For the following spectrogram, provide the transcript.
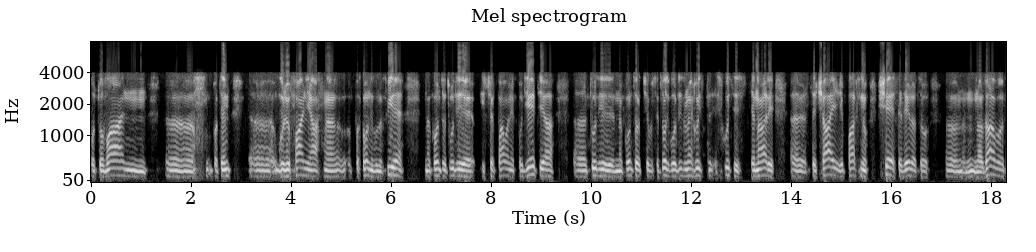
potovanj, eh, potem eh, goljofanja, eh, poslovne goljofije, na koncu tudi izčrpavanje podjetja, eh, tudi na koncu, če bo se to zgodilo, najhujši scenarij, eh, stečaj je pahnil 60 delavcev eh, na zavod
